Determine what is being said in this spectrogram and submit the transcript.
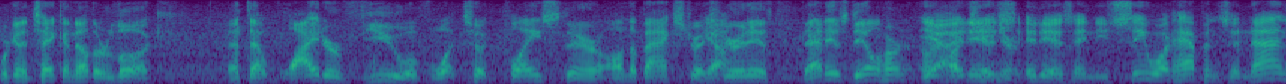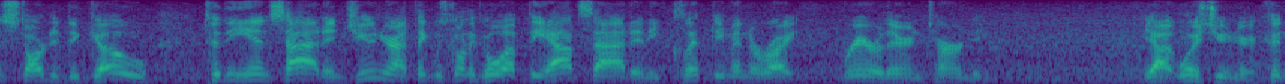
We're going to take another look at that wider view of what took place there on the backstretch. Yeah. Here it is. That is Dale Earnhardt Yeah, it Jr. is. It is. And you see what happens. The nine started to go to the inside, and Junior, I think, was going to go up the outside, and he clipped him in the right rear there and turned him. Yeah, it was Junior. He couldn't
